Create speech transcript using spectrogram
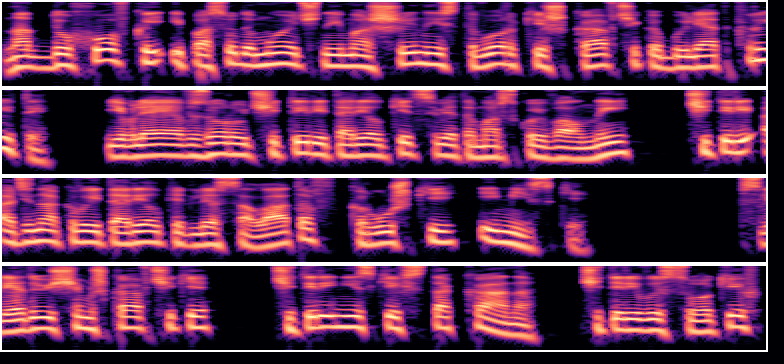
Над духовкой и посудомоечной машиной створки шкафчика были открыты, являя взору четыре тарелки цвета морской волны, четыре одинаковые тарелки для салатов, кружки и миски. В следующем шкафчике четыре низких стакана, четыре высоких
